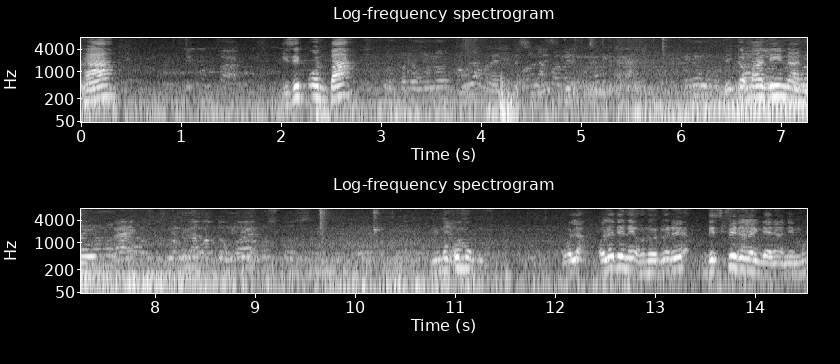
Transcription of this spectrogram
Ha? Gisipon pa? Di kamalinan. Di mo kumu... Wala, wala din yung unod. Wala, display na lang din ano mo?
